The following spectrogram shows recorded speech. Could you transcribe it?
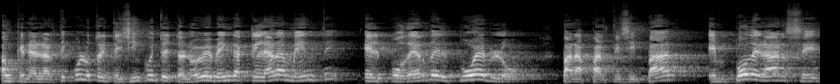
aunque en el artículo 35 y 39 venga claramente el poder del pueblo para participar, empoderarse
